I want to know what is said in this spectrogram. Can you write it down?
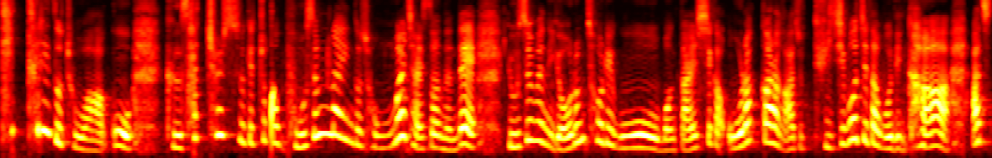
티트리도 좋아하고 그 사철쑥의 조금 보습 라인도 정말 잘 썼는데 요즘에는 여름철이고 막 날씨가 오락가락 아주 뒤집어지다 보니까 아주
